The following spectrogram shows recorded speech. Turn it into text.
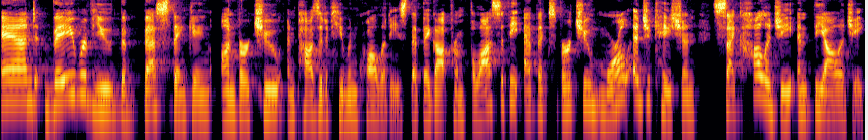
And they reviewed the best thinking on virtue and positive human qualities that they got from philosophy, ethics, virtue, moral education, psychology, and theology.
